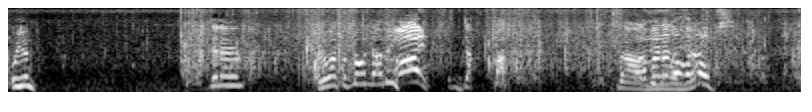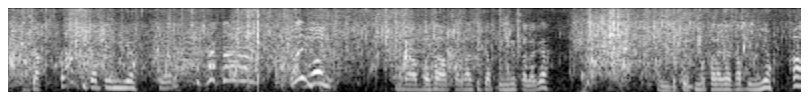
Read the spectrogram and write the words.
Oh, yan! Na yan. Dalawa, tatlo, ang dami! Ay! Jackpot! Grabe Tama na to. Katrops! Jackpot si Kapinyo. Yun! Nabasa pa nga si Kapinyo talaga. Ang dupit mo talaga Kapinyo. Ha?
